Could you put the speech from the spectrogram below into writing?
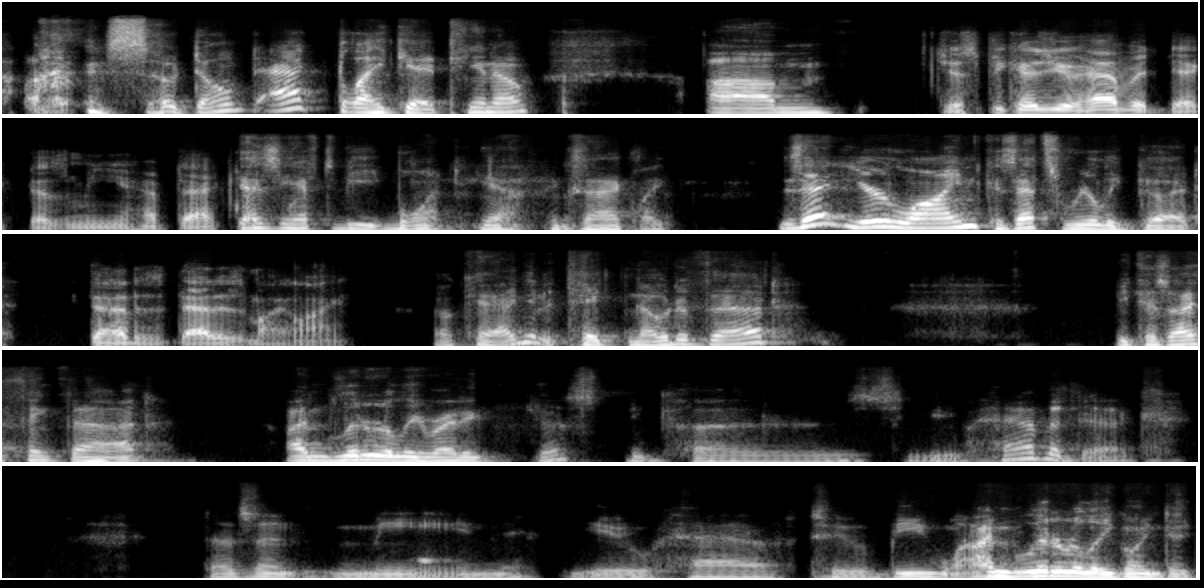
so don't act like it, you know. Um, just because you have a dick doesn't mean you have to act like doesn't have to be one. Yeah, exactly. Is that your line? Because that's really good. that is that is my line Okay, I'm going to take note of that because I think that I'm literally ready. Just because you have a dick doesn't mean you have to be one. I'm literally going to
